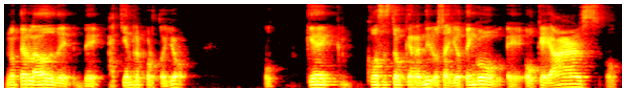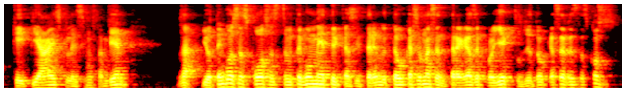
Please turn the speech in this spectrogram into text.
no te he hablado de, de a quién reporto yo, o qué cosas tengo que rendir, o sea, yo tengo eh, OKRs o KPIs que le decimos también, o sea, yo tengo esas cosas, tengo métricas y tengo, tengo que hacer unas entregas de proyectos, yo tengo que hacer estas cosas,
